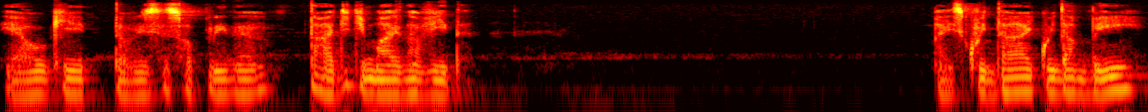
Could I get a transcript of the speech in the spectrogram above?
É algo que talvez você só aprenda tarde demais na vida. Mas cuidar e cuidar bem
